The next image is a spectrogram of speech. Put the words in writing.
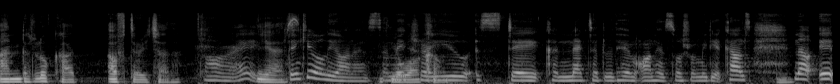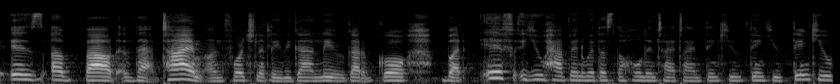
and look at after each other. All right. Yes. Thank you, Holy Honest. And You're make sure you stay connected with him on his social media accounts. Mm. Now, it is about that time. Unfortunately, we gotta leave, we gotta go. But if you have been with us the whole entire time, thank you, thank you, thank you.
